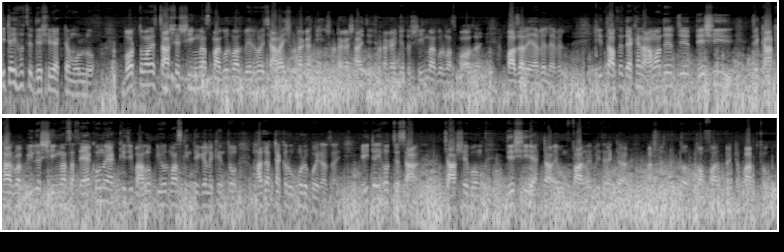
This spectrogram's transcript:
এইটাই হচ্ছে দেশের একটা মূল্য। বর্তমানে চাষের শিং মাছ, মাগুর মাছ বের হয়েছে আড়াইশো টাকা, তিনশো টাকা, সাড়ে তিনশো টাকায় কিন্তু শিং, মাগুর মাছ পাওয়া যায় বাজারে অ্যাভেলেবেল কিন্তু আপনি দেখেন আমাদের যে দেশি যে কাঠার বা বিলের শিং মাছ আছে এখনও এক কেজি ভালো পিওর মাছ কিনতে গেলে কিন্তু হাজার টাকার উপরে পড়া যায়। এইটাই হচ্ছে চাষ এবং দেশি একটা এবং ফার্মের ভিতরে একটা আসলে তফাৎ, একটা পার্থক্য।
